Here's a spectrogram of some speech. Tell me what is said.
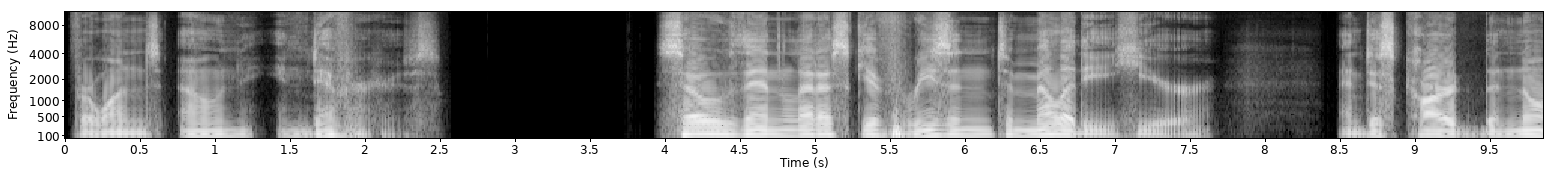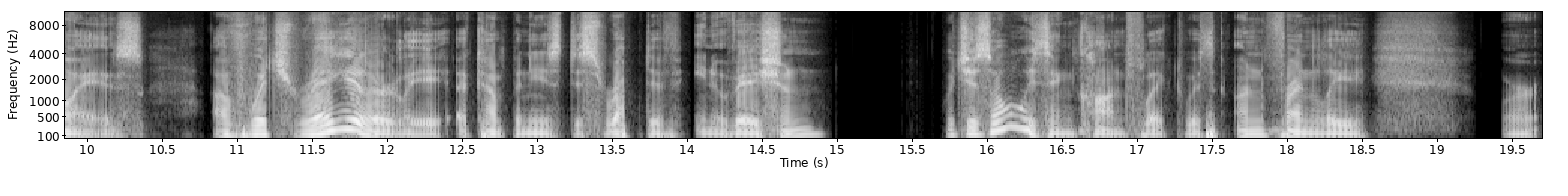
for one's own endeavors. So then let us give reason to melody here, and discard the noise of which regularly accompanies disruptive innovation, which is always in conflict with unfriendly or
